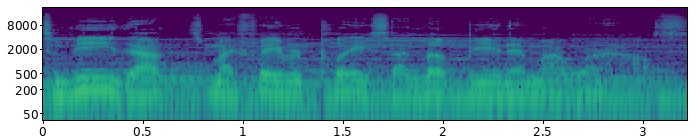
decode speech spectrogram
to me, that's my favorite place. I love being in my warehouse.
